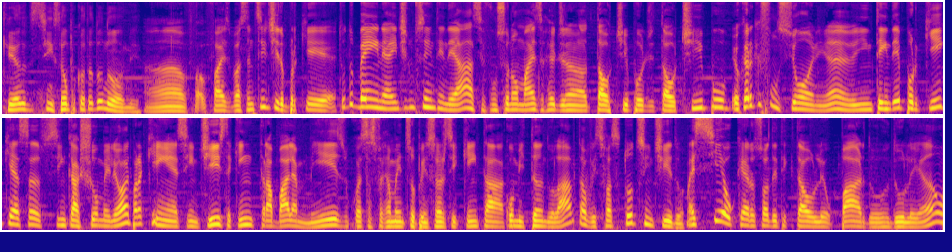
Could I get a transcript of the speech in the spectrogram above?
criando distinção por conta do nome. Ah, fa- faz bastante sentido, porque tudo bem, né? A gente não precisa entender, ah, se funcionou mais a rede de tal tipo ou de tal tipo. Eu quero que funcione, né? Entender por que, que essa se encaixou melhor. Pra quem é cientista, quem trabalha mesmo com essas ferramentas open source e quem tá comitando lá, talvez faça todo sentido. Mas se eu quero só detectar o leopardo do leão,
